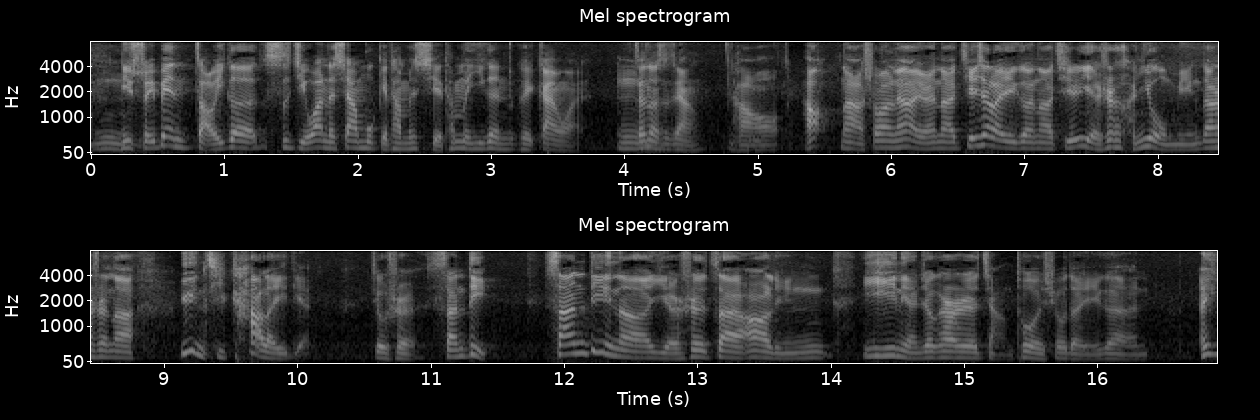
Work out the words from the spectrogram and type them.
你随便找一个十几万的项目给他们写，他们一个人就可以干完，真的是这样。好，好，那说完梁雅媛呢，接下来一个呢，其实也是很有名，但是呢运气差了一点，就是三 D，三 D 呢也是在二零一一年就开始讲脱口秀的一个，哎，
